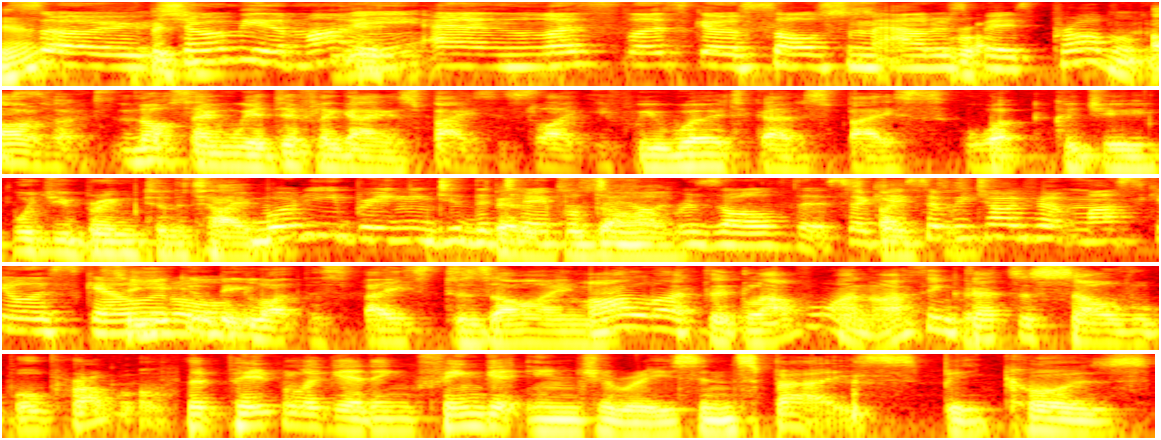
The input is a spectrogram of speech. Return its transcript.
Yeah. So But show you- me the money, and let's let's go solve some outer space problems. I was like, not saying we're definitely going to space. It's like if we were to go to space, what could you would you bring to the table? what are you bringing to the Better table to help resolve this? Okay, Space so we design. talked about so you can be like the space design. I like the glove one. I think that's a solvable problem. That people are getting finger injuries in space because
